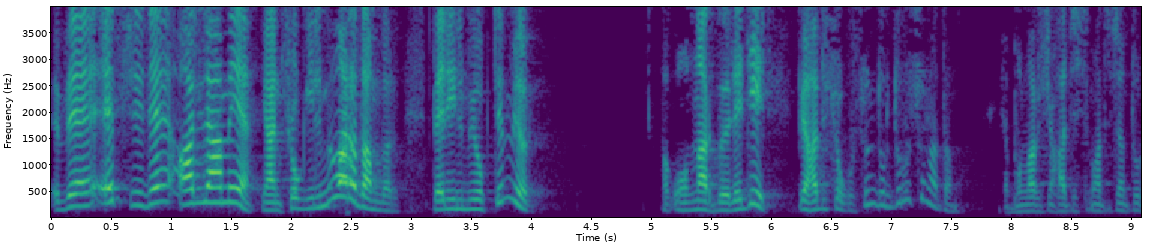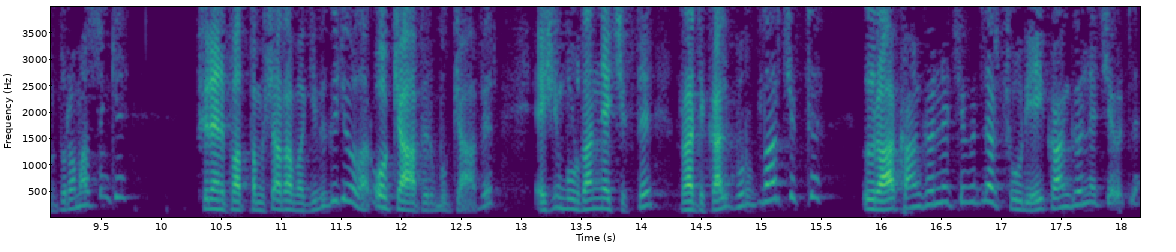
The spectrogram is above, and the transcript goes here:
Ve hepsi de allameye. Yani çok ilmi var adamların. Ben ilmi yok demiyorum. Bak onlar böyle değil. Bir hadis okursun durdurursun adamı. Ya bunlar için hadis hadisen durduramazsın ki. Freni patlamış araba gibi gidiyorlar. O kafir, bu kafir. E şimdi buradan ne çıktı? Radikal gruplar çıktı. Irak'ı kan gölüne çevirdiler. Suriye'yi kan gölüne çevirdiler.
